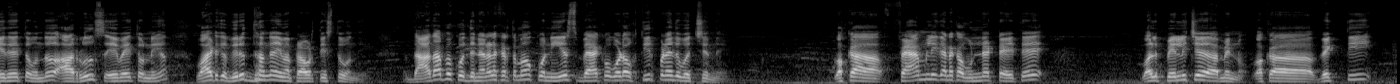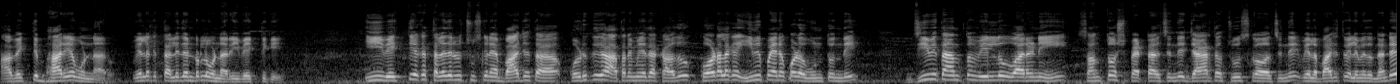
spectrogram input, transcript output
ఏదైతే ఉందో ఆ రూల్స్ ఏవైతే ఉన్నాయో వాటికి విరుద్ధంగా ఈమె ప్రవర్తిస్తూ ఉంది. దాదాపు కొద్ది నెలల క్రితమో కొన్ని ఇయర్స్ బ్యాక్ కూడా ఒక తీర్పు అనేది వచ్చింది. ఒక ఫ్యామిలీ కనుక ఉన్నట్టయితే వాళ్ళు పెళ్ళి చే ఐ మీన్ ఒక వ్యక్తి ఆ వ్యక్తి భార్య ఉన్నారు. వీళ్ళకి తల్లిదండ్రులు ఉన్నారు ఈ వ్యక్తికి. ఈ వ్యక్తి యొక్క తల్లిదండ్రులు చూసుకునే బాధ్యత కొడుకుగా అతని మీద కాదు కోడలుగా ఈమె పైన కూడా ఉంటుంది. జీవితాంతం వీళ్ళు వారిని సంతోష పెట్టాల్సింది జాగ్రత్తగా చూసుకోవాల్సింది వీళ్ళ బాధ్యత వీళ్ళ మీద ఉంది. అంటే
